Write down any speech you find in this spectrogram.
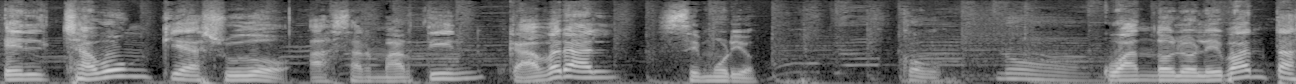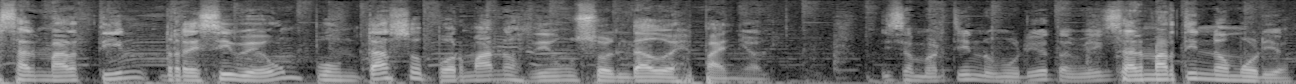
El chabón que ayudó a San Martín, Cabral, se murió. ¿Cómo? No. Cuando lo levanta San Martín, recibe un puntazo por manos de un soldado español. ¿Y San Martín no murió también? San Martín no murió.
